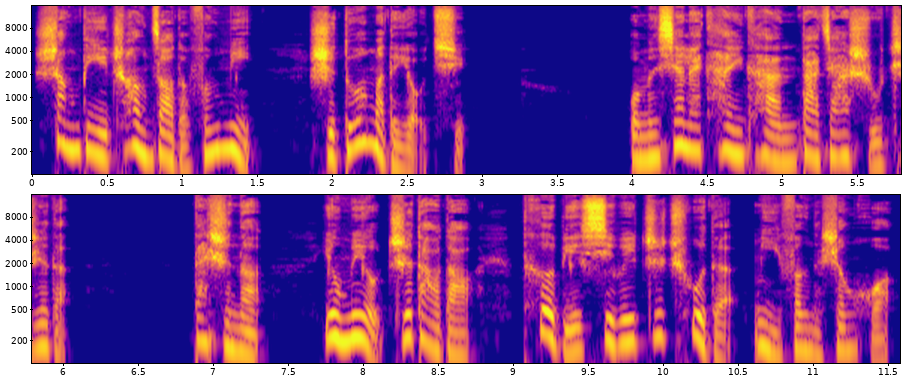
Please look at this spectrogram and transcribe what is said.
上帝创造的蜂蜜是多么的有趣。我们先来看一看大家熟知的，但是呢，又没有知道到特别细微之处的蜜蜂的生活。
